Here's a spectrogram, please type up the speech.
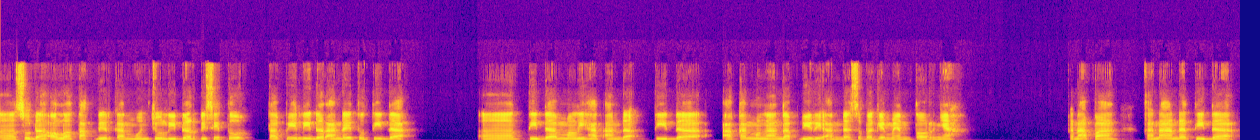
uh, sudah Allah takdirkan muncul leader di situ, tapi leader Anda itu tidak uh, tidak melihat Anda, tidak akan menganggap diri Anda sebagai mentornya. Kenapa? Karena Anda tidak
